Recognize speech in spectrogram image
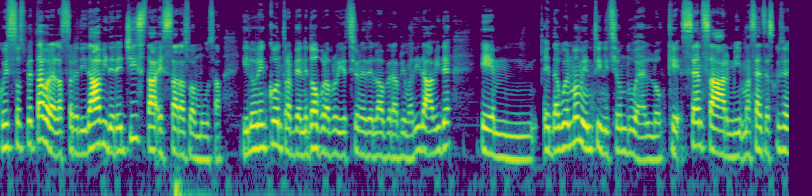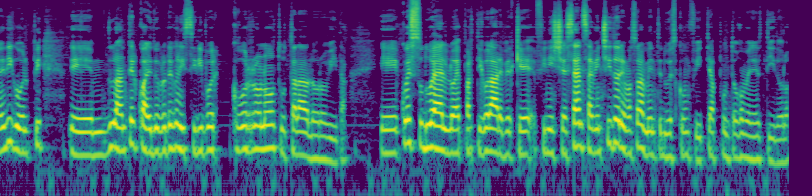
Questo spettacolo è la storia di Davide, regista, e Sara, sua musa. Il loro incontro avviene dopo la proiezione dell'opera prima di Davide e, mm, e da quel momento inizia un duello che senza armi ma senza esclusione di colpi ehm, durante il quale i due protagonisti ripercorrono tutta la loro vita. E questo duello è particolare perché finisce senza vincitore ma solamente due sconfitti, appunto come nel titolo.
